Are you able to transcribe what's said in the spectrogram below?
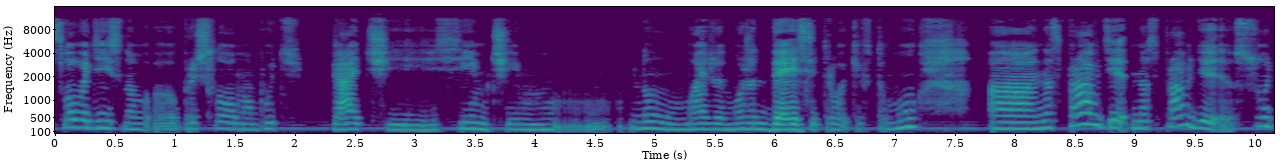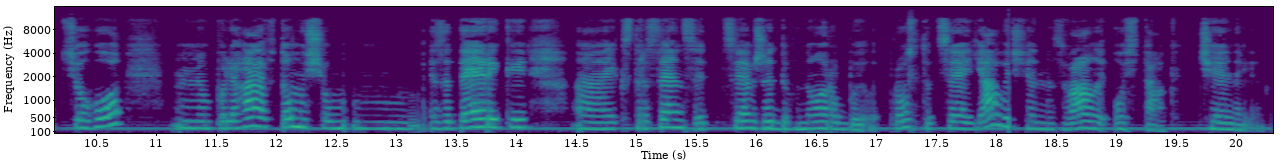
слово дійсно прийшло, мабуть. 5 чи 7, чи ну, майже може 10 років тому. А, насправді, насправді суть цього полягає в тому, що езотерики, екстрасенси це вже давно робили. Просто це явище назвали ось так: ченнелінг.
